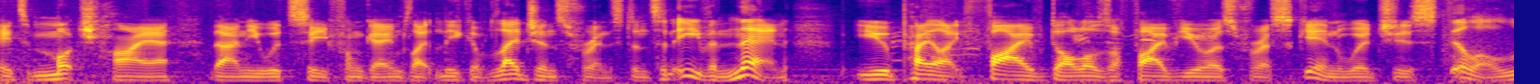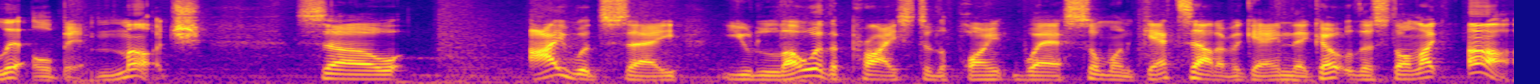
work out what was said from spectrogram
It's much higher than you would see from games like League of Legends, for instance. And even then, you pay like $5 or 5 euros for a skin, which is still a little bit much. So I would say you lower the price to the point where someone gets out of a game, they go to the store like, oh,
